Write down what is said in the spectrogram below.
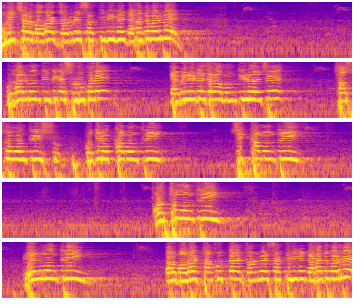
অমিত শাহর বাবার জন্মের সার্টিফিকেট দেখাতে পারবে? প্রধানমন্ত্রী থেকে শুরু করে ক্যাবিনেটে যারা মন্ত্রী রয়েছে, স্বাস্থ্যমন্ত্রী প্রতিরক্ষা মন্ত্রী, শিক্ষামন্ত্রী, অর্থমন্ত্রী, রেলমন্ত্রী, তার বাবার ঠাকুর তার জন্মের সার্টিফিকেট দেখাতে পারবে?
